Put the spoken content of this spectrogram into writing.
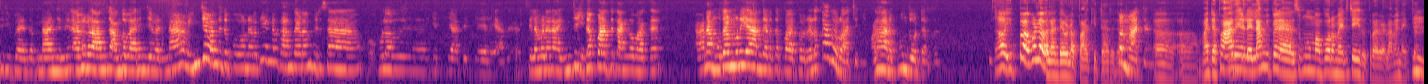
சிரிப்பா இருந்த நான் சொன்னேன் அவர்கள் அங்க அங்க வரைஞ்சவன் நான் இங்க வந்துட்டு போனது எங்களுக்கு அந்த இடம் பெருசா உழவு இயற்கையா தெரியல அது. சில விட நான் இங்க இதை பார்த்துட்டு அங்க பார்க்க ஆனா முதல் முறையா அந்த இடத்த பார்ப்பவர்களுக்கு அது ஒரு ஆச்சரியம். அழகான பூந்தோட்டங்கள். இப்போ அவ்வளோ டெவலப் ஆக்கிட்டாருங்க. இப்ப மாற்றாங்க. ஆ, ஆ. மற்ற பாதைகள் எல்லாம் இப்போ சுமூகமாக போகிற மாதிரி செய்யிருக்கிறாரு எல்லாமே இப்போ. ம்,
